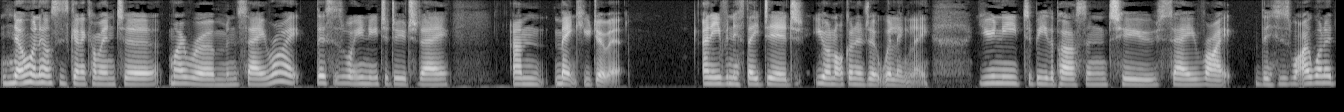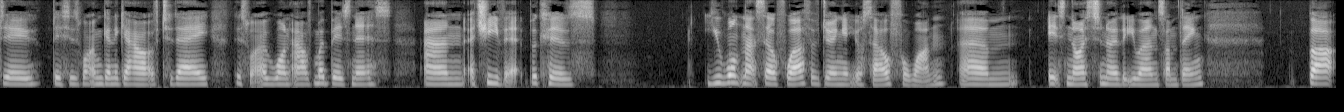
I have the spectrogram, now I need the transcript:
no one else is going to come into my room and say, "Right, this is what you need to do today." and make you do it. And even if they did, you're not going to do it willingly. You need to be the person to say, "Right, this is what I want to do, this is what I'm going to get out of today, this is what I want out of my business, and achieve it because you want that self worth of doing it yourself, for one. Um, it's nice to know that you earn something, but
